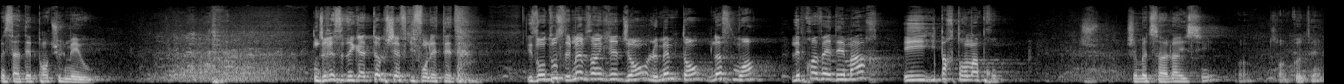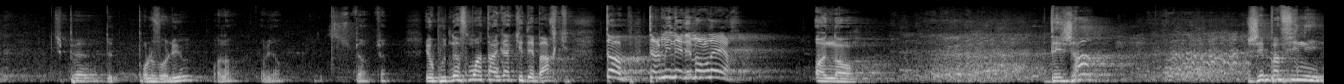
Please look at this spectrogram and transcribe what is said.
Mais ça dépend, tu le mets où. On dirait que c'est des gars top chef qui font les têtes. Ils ont tous les mêmes ingrédients, le même temps, neuf mois. L'épreuve, elle démarre et ils partent en impro. Je, vais mettre ça là, ici, sur le côté. Un petit peu pour le volume. Voilà, très bien. Super, super. Et au bout de neuf mois, t'as un gars qui débarque. Top, terminé, les mains en l'air. Oh non. Déjà? J'ai pas fini.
